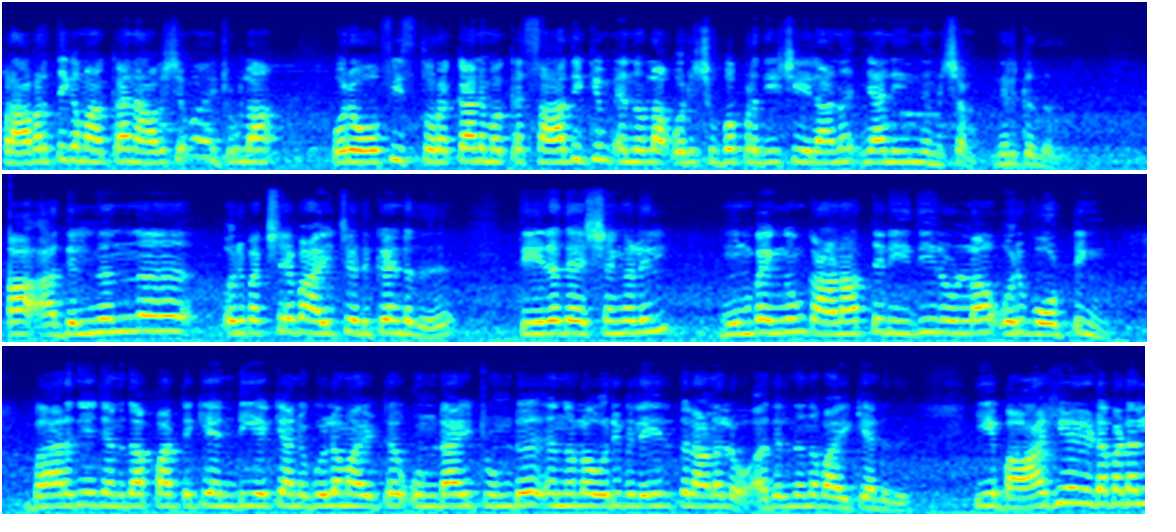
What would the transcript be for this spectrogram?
പ്രാവർത്തികമാക്കാൻ ആവശ്യമായിട്ടുള്ള ഒരു ഓഫീസ് തുറക്കാനുമൊക്കെ സാധിക്കും എന്നുള്ള ഒരു ശുഭപ്രതീക്ഷയിലാണ് ഞാൻ ഈ നിമിഷം നിൽക്കുന്നത്. അതിൽ നിന്ന് ഒരു പക്ഷേ വായിച്ചെടുക്കേണ്ടത് തീരദേശങ്ങളിൽ മുമ്പെങ്ങും കാണാത്ത രീതിയിലുള്ള ഒരു വോട്ടിംഗ് ഭാരതീയ ജനതാ പാർട്ടിക്ക് എൻ ഡി എക്ക് അനുകൂലമായിട്ട് ഉണ്ടായിട്ടുണ്ട് എന്നുള്ള ഒരു വിലയിരുത്തലാണല്ലോ അതിൽ നിന്ന് വായിക്കേണ്ടത്. ഈ ബാഹ്യ ഇടപെടൽ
